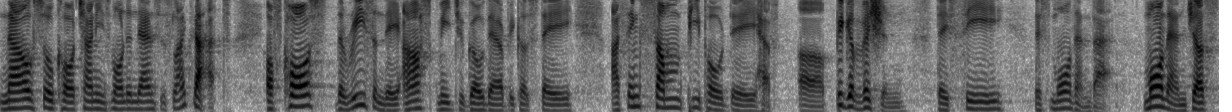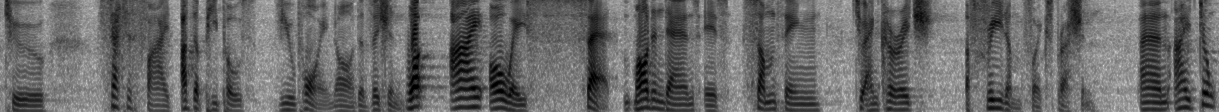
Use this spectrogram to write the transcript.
now so-called Chinese modern dance is like that. Of course, the reason they asked me to go there because they, I think some people they have a bigger vision. They see it's more than that, more than just to satisfy other people's viewpoint or the vision. What I always said, modern dance is something to encourage a freedom for expression. And I don't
